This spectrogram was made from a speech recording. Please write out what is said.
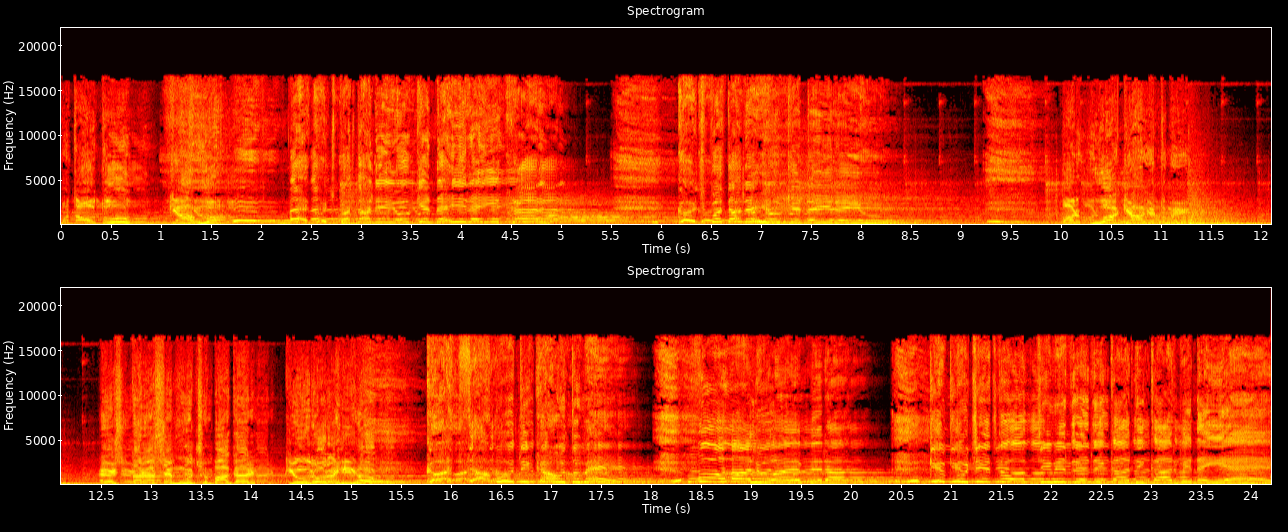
बताओ तो क्या हुआ? मैं कुछ बताने योग्य नहीं रही कर कुछ बताने योग्य नहीं रही हूँ। पर हुआ क्या है तुम्हें? इस तरह से मुँह छुपाकर क्यों रो रही हो? कौन सा मुँह दिखाऊँ तुम्हें? वो हाल हुआ है मेरा। कि मुझे तो अब जीवित रहने का अधिकार भी नहीं है।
